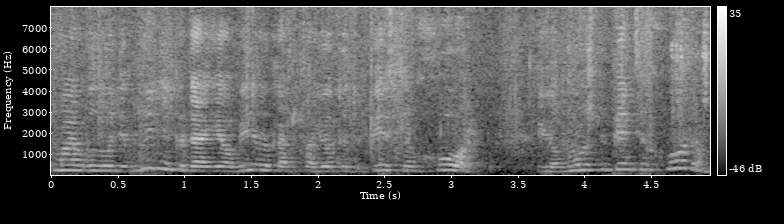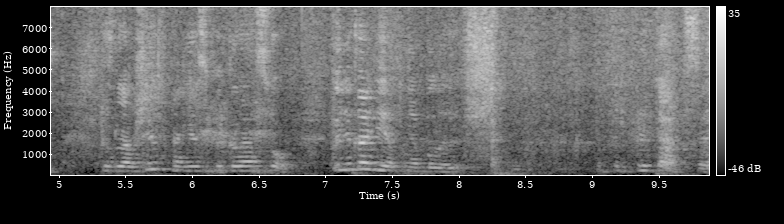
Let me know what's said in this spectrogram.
Мое было удивление, когда я увидела, как поет эту песню хор. Ее можно петь и хором, разложив на несколько голосов. Великолепная была интерпретация.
